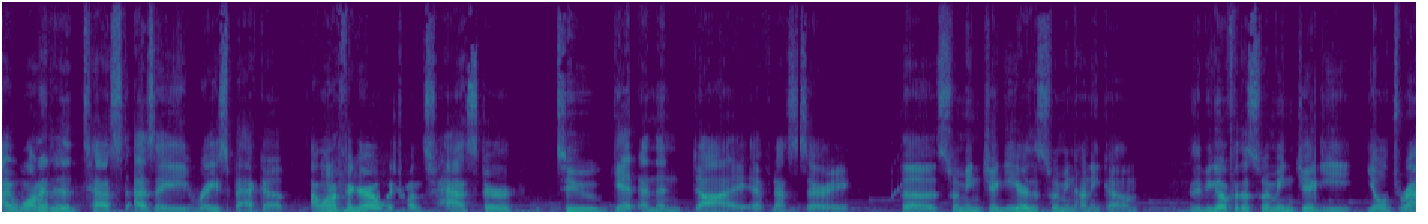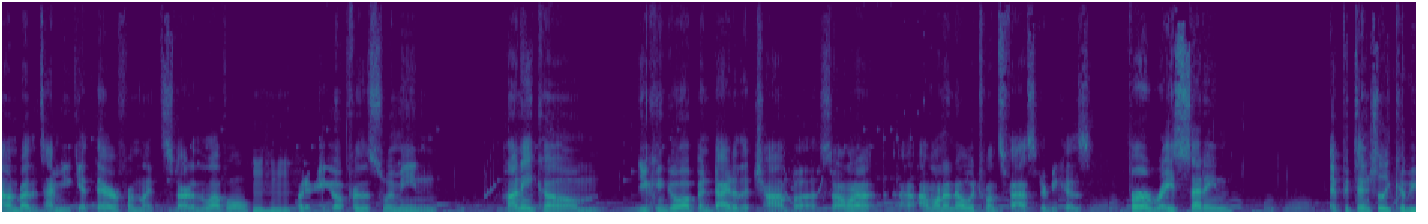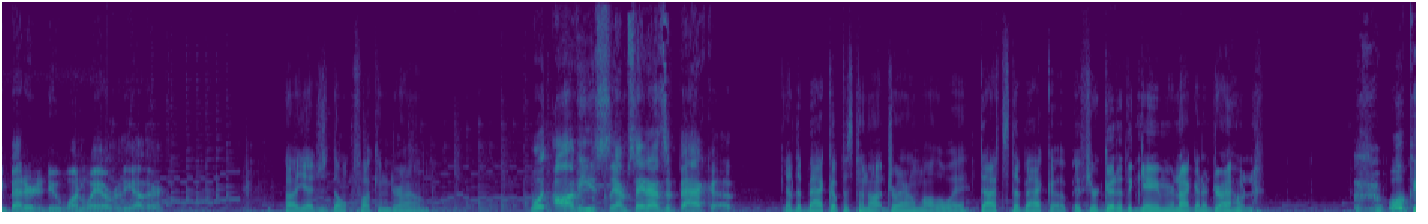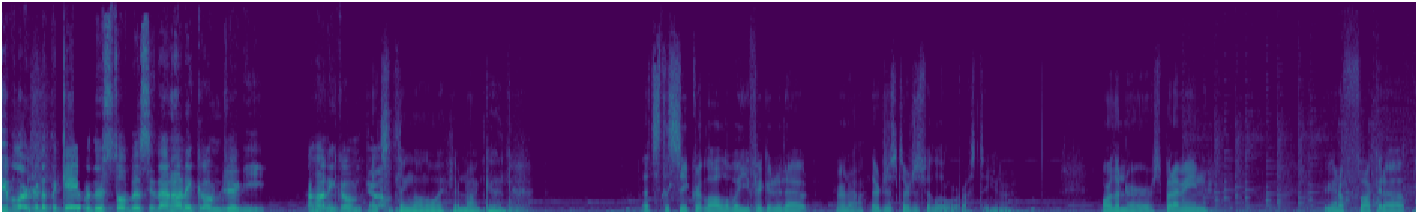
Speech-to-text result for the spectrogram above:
I wanted to test as a race backup. I want to figure out which one's faster to get and then die if necessary. The swimming jiggy or the swimming honeycomb. Because if you go for the swimming jiggy, you'll drown by the time you get there from like the start of the level. Mm-hmm. But if you go for the swimming honeycomb, you can go up and die to the champa. So I want to I want to know which one's faster because for a race setting, it potentially could be better to do one way over the other. Uh, yeah, just don't fucking drown. Well, obviously, I'm saying as a backup. Yeah, the backup is to not drown all the way. That's the backup. If you're good at the game, you're not gonna drown. Well, people are good at the game, but they're still missing that honeycomb jiggy. A honeycomb That's the jump. the way. They're not good. That's the secret Lullaway. You figured it out, or no? They're just they're just a little rusty, you know, or the nerves. But I mean, you're gonna fuck it up.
